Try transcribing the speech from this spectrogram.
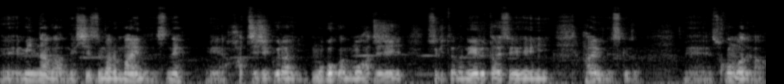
えー、みんなが寝静まる前のですね、え、8時ぐらいもう僕はもう8時過ぎたらネイル体制に入るんですけど、えー、そこまでは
